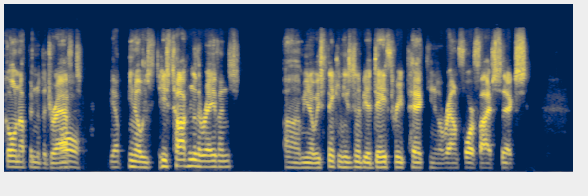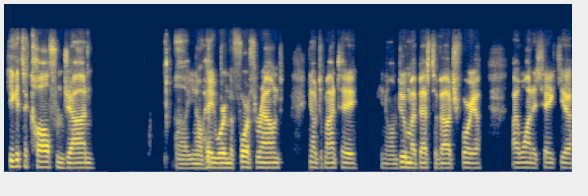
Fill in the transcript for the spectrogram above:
going up into the draft. Oh, yep. You know, he's he's talking to the Ravens. Um, you know, he's thinking he's going to be a day three pick. You know, around four, five, six. He gets a call from John. Uh, you know, hey, we're in the fourth round. You know, Dymonte. You know, I'm doing my best to vouch for you. I want to take you.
